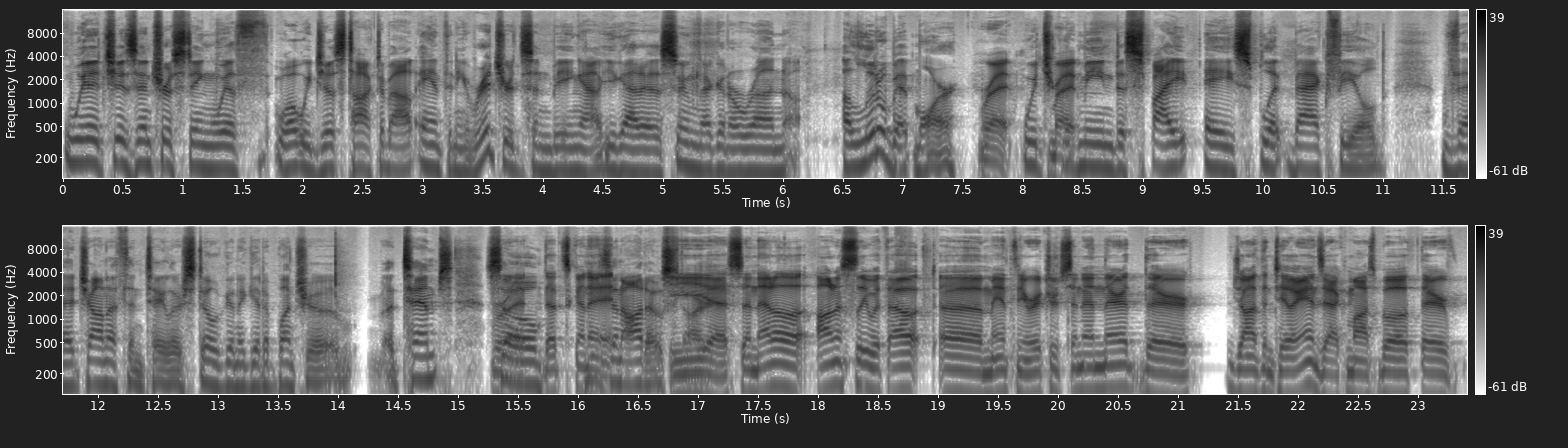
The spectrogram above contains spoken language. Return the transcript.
Which is interesting with what we just talked about Anthony Richardson being out. You got to assume they're going to run a little bit more, right. which right. could mean despite a split backfield that Jonathan Taylor's still going to get a bunch of attempts. So Right. that's gonna he's an auto start. Yes, and that'll honestly without um, Anthony Richardson in there, their Jonathan Taylor and Zach Moss both their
